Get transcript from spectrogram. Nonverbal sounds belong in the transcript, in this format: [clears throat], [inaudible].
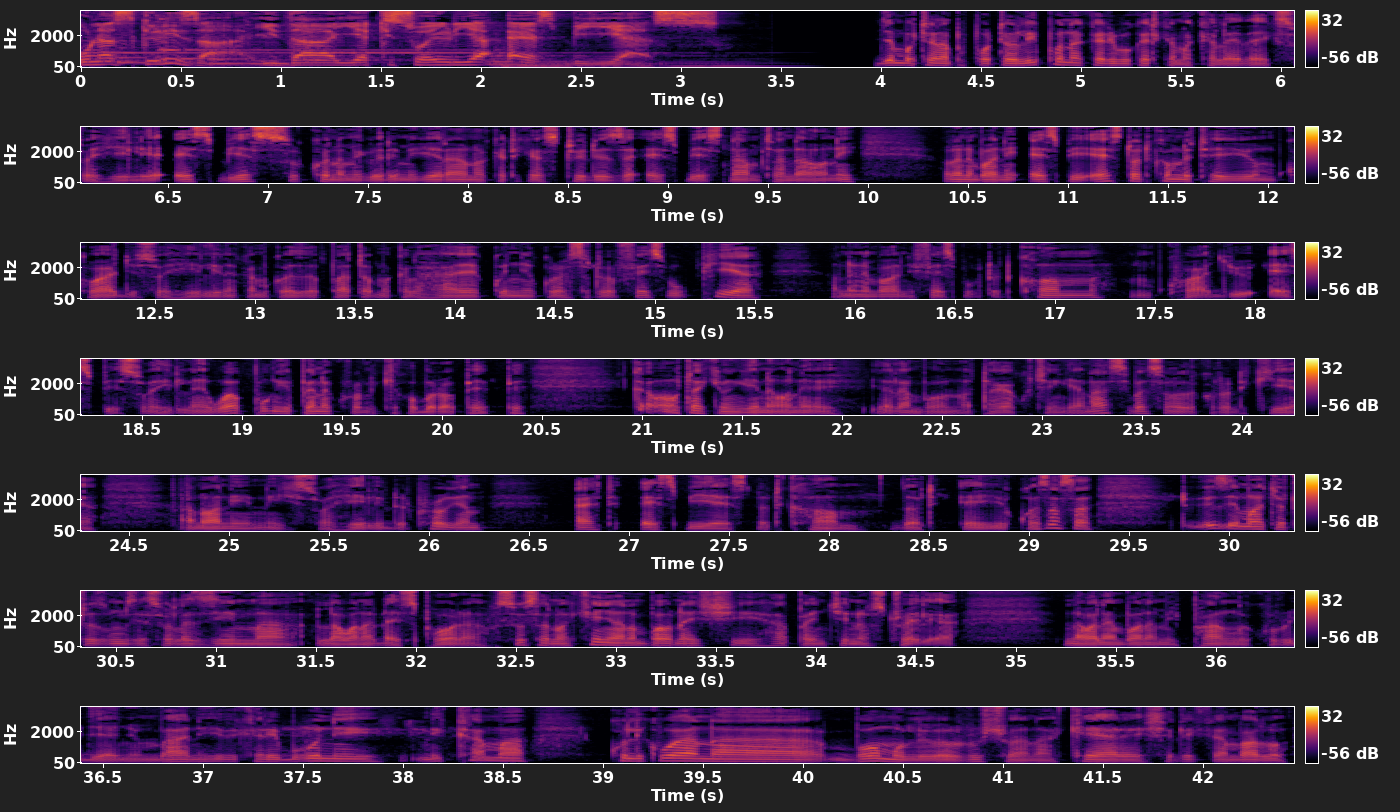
Unasikiliza idhaa ya Kiswahili ya SBS. Jambo tena popote ulipo na karibu katika makala idhaa ya Kiswahili ya SBS. Uko na migodi migerano katika studio za SBS na mtandaoni ambao ni sbs.com.au mkoaju swahili, na kama kuweza kupata makala haya kwenye ukurasa wetu wa Facebook pia ambao ni facebook.com mkoaju SBS swahili, na iwapo ungependa kutuandikia kwa barua pepe kama utaki wengine one yale ambao unataka kuchangia nasi, basi unaweza kutuandikia. Anwani ni swahili.program at sbs.com.au. Kwa sasa tugize macho, tuzungumzie suala zima la wanadiaspora, hususan Wakenya ambao wanaishi hapa nchini Australia na wale ambao wana mipango ya kurejea nyumbani hivi karibuni. Ni kama kulikuwa na bomu lililorushwa na KRA, shirika ambalo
